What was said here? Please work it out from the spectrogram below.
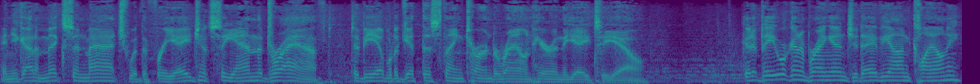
And you got to mix and match with the free agency and the draft to be able to get this thing turned around here in the ATL. Could it be we're going to bring in Jadeveon Clowney?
